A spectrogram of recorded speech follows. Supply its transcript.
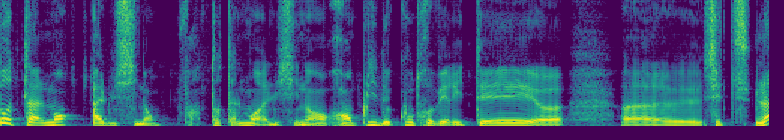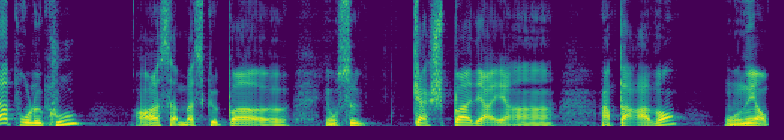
totalement hallucinant, enfin totalement hallucinant, rempli de contre-vérités. euh, euh, c'est là pour le coup, alors là ça masque pas euh, et on se cache pas derrière un, un paravent. On est en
